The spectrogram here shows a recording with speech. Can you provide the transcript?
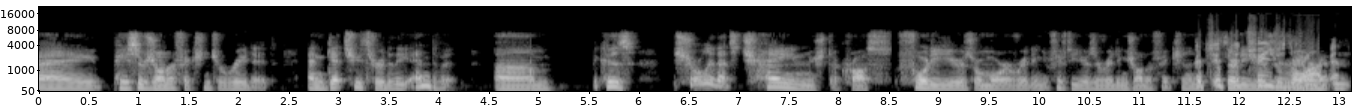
a piece of genre fiction to read it and gets you through to the end of it? Um, because surely that's changed across 40 years or more of reading 50 years of reading genre fiction and It, it, 30 it years changes a lot, it. and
